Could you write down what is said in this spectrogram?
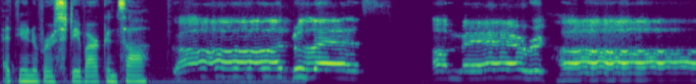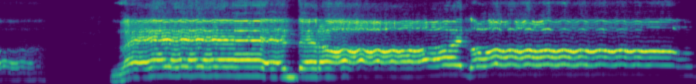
at the University of Arkansas. God bless America, land that I love.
